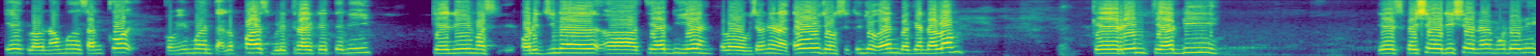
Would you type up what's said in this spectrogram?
Okey, kalau nama sangkut, komitmen tak lepas, boleh try kereta ni. Okey, ni mas original uh, TRD ya. Eh. Kalau macam mana nak tahu, jom saya tunjukkan bahagian dalam. Okey, rim TRD. Okey, special edition eh model ni.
